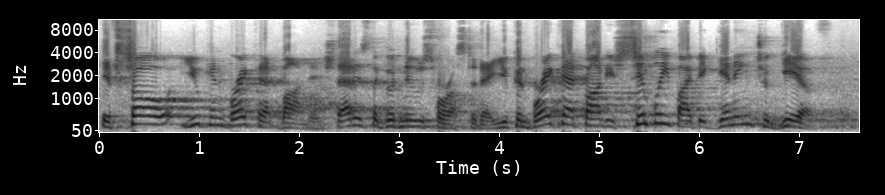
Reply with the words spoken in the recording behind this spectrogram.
If so, you can break that bondage. That is the good news for us today. You can break that bondage simply by beginning to give,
